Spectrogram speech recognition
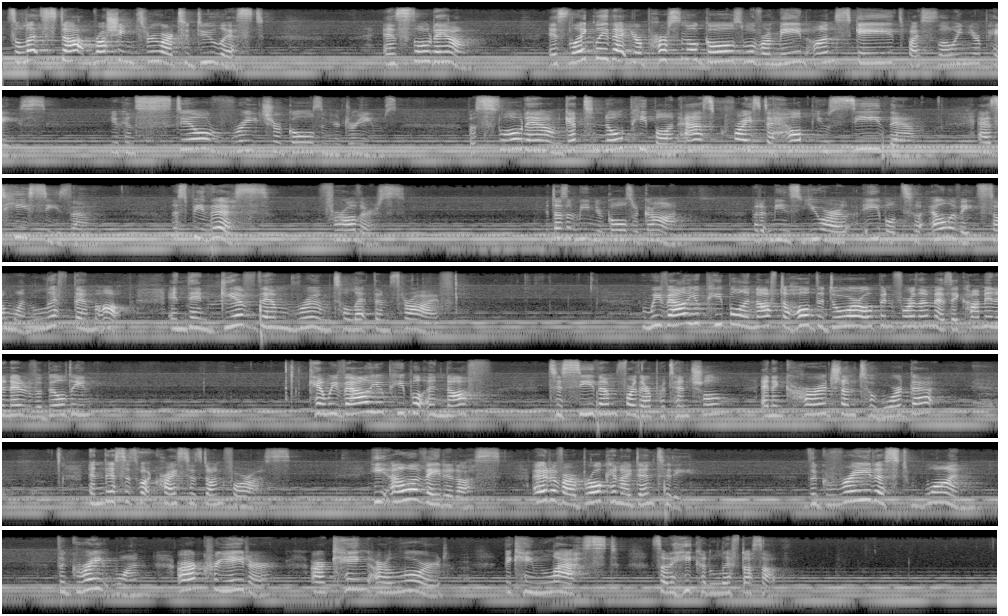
So let's stop rushing through our to do list and slow down. It's likely that your personal goals will remain unscathed by slowing your pace. You can still reach your goals and your dreams, but slow down, get to know people, and ask Christ to help you see them as He sees them. Let's be this for others. It doesn't mean your goals are gone but it means you are able to elevate someone, lift them up, and then give them room to let them thrive. And we value people enough to hold the door open for them as they come in and out of a building. Can we value people enough to see them for their potential and encourage them toward that? And this is what Christ has done for us. He elevated us out of our broken identity the greatest one, the great one, our Creator, our King, our Lord, became last so that He could lift us up.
